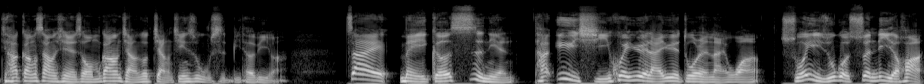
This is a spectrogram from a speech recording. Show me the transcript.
它刚上线的时候，我们刚刚讲说奖金是五十比特币嘛。在每隔四年，它预期会越来越多人来挖，所以如果顺利的话，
